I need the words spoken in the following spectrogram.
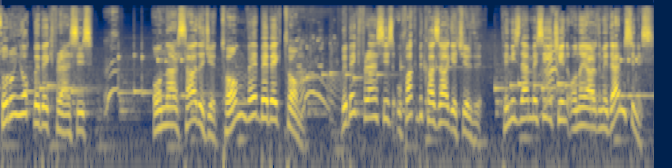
Sorun yok bebek Francis. Onlar sadece Tom ve bebek Tom. Bebek Francis ufak bir kaza geçirdi. Temizlenmesi için ona yardım eder misiniz?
